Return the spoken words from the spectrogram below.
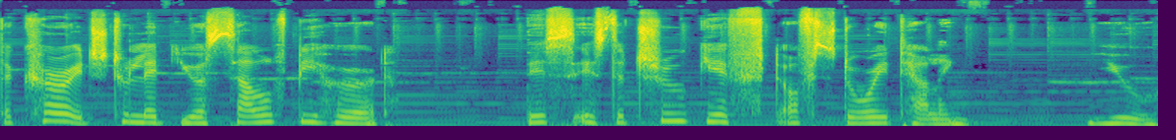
the courage to let yourself be heard. This is the true gift of storytelling. You.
